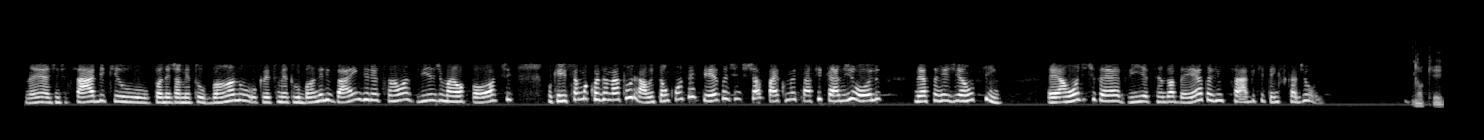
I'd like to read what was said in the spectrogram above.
Né? A gente sabe que o planejamento urbano, o crescimento urbano, ele vai em direção às vias de maior porte, porque isso é uma coisa natural. Então, com certeza, a gente já vai começar a ficar de olho nessa região, sim. É, aonde tiver via sendo aberta, a gente sabe que tem que ficar de olho. Ok.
